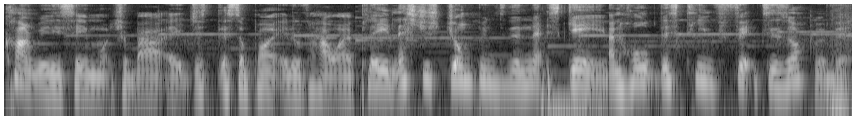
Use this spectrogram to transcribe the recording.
Can't really say much about it, just disappointed with how I played. Let's just jump into the next game and hope this team fixes up a bit.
